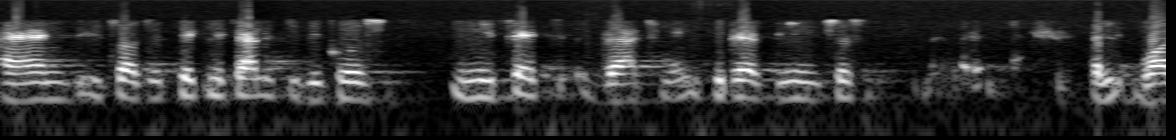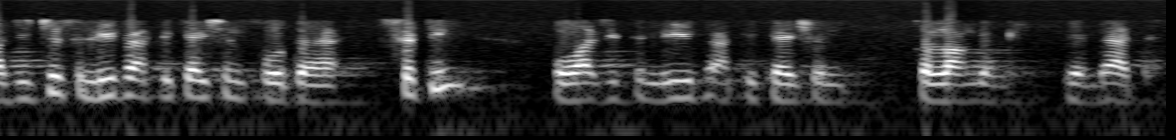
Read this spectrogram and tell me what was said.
And it was a technicality because in effect, that could have been just, was it just a leave application for the sitting, or was it a leave application for longer than that?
